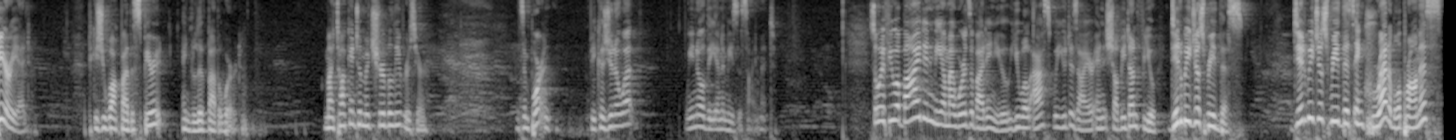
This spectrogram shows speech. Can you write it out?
period. Because you walk by the Spirit and you live by the Word. Am I talking to mature believers here? It's important because you know what? We know the enemy's assignment. So if you abide in me and my words abide in you, you will ask what you desire and it shall be done for you. Did we just read this? Did we just read this incredible promise?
